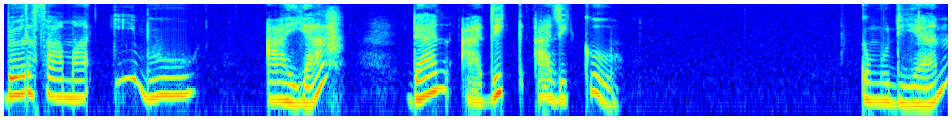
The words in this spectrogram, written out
bersama ibu, ayah, dan adik-adikku. Kemudian,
